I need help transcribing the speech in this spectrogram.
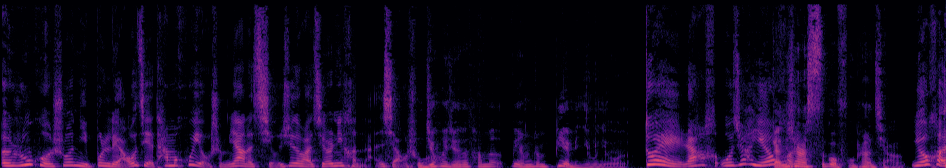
呃，如果说你不了解他们会有什么样的情绪的话，其实你很难相处你。就会觉得他们为什么这么别别扭扭的，对，然后我觉得也有感觉很像是死狗扶不上墙。有很，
